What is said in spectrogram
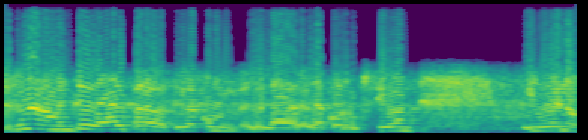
es una herramienta ideal para batir la, la- la corrupción. Y bueno,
